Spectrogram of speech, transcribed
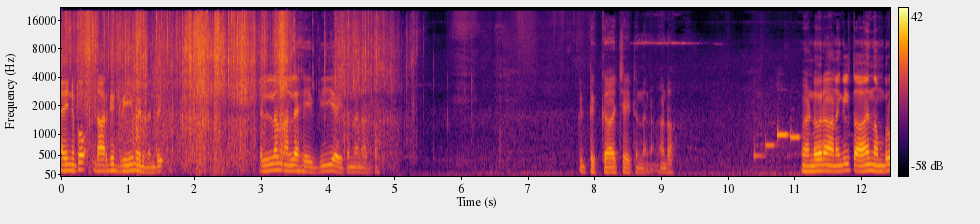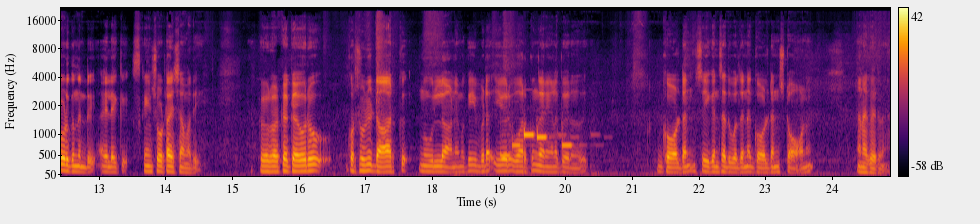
അതിനിപ്പോൾ ഡാർക്ക് ഗ്രീൻ വരുന്നുണ്ട്. എല്ലാം നല്ല ഹെവി ഐറ്റം തന്നെ കേട്ടോ. കിട്ടിക്കാച്ച ഐറ്റം തന്നെയാണ് കേട്ടോ. വേണ്ടവരാണെങ്കിൽ താഴെ നമ്പർ കൊടുക്കുന്നുണ്ട്. അതിലേക്ക് സ്ക്രീൻഷോട്ട് അയച്ചാൽ മതി. ഇവർക്കൊക്കെ ഒരു കുറച്ചുകൂടി ഡാർക്ക് നൂലിലാണ് നമുക്ക് ഇവിടെ ഈ ഒരു വർക്കും കാര്യങ്ങളൊക്കെ വരുന്നത്. ഗോൾഡൻ സീക്വൻസ് അതുപോലെ തന്നെ ഗോൾഡൻ സ്റ്റോൺ അങ്ങനെയൊക്കെ വരുന്നത്.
